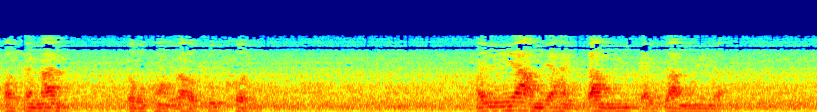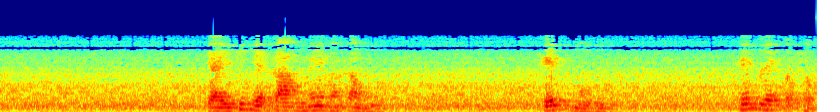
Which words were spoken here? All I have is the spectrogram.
เพราะฉะนั้นตัวของเราทุกคนพยายามจะให้ตั้งใจตั้งนี่แหละใจที่จะตั้งนี่มันต้องเก็บหมุนเก็บเล็กผสม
